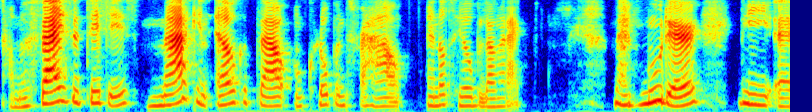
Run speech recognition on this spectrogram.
Nou, mijn vijfde tip is: maak in elke taal een kloppend verhaal. En dat is heel belangrijk. Mijn moeder die uh,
